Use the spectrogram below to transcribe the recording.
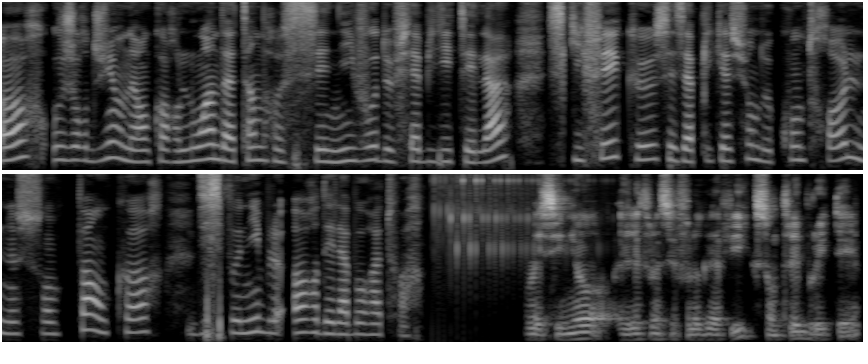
Or, aujourd'hui, on est encore loin d'atteindre ces niveaux de fiabilité-là, ce qui fait que ces applications de contrôle ne sont pas encore disponibles hors des laboratoires les signaux électroencéphalographiques sont très bruités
